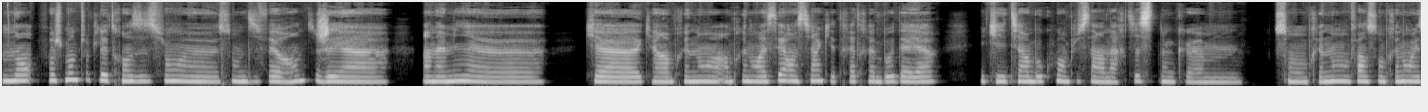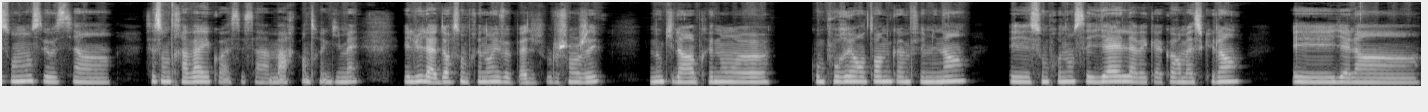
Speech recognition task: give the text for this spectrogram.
Non, franchement, toutes les transitions euh, sont différentes. J'ai euh, un ami qui, a, qui a un prénom, un prénom assez ancien, qui est très très beau d'ailleurs, et qui tient beaucoup en plus à un artiste. Donc son prénom, enfin son prénom et son nom, c'est aussi un, c'est son travail quoi, c'est sa marque entre guillemets. Et lui, il adore son prénom, il veut pas du tout le changer. Donc il a un prénom qu'on pourrait entendre comme féminin. Et son prénom, c'est Yel avec accord masculin. Et Yel a un,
